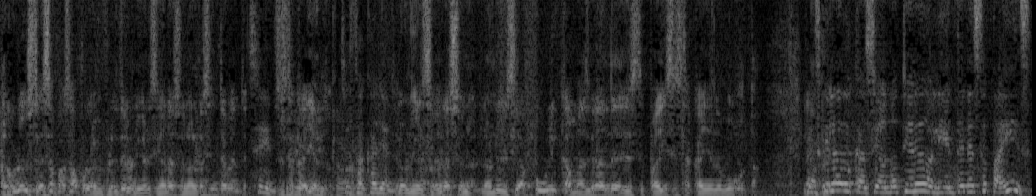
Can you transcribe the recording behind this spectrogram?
¿Alguno de ustedes ha pasado por la enfrente de la Universidad Nacional recientemente? Sí. Se está Sí, cayendo. Se está cayendo. La Universidad Nacional, la universidad pública más grande de este país está cayendo en Bogotá. La Es que la educación no tiene doliente en este país.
